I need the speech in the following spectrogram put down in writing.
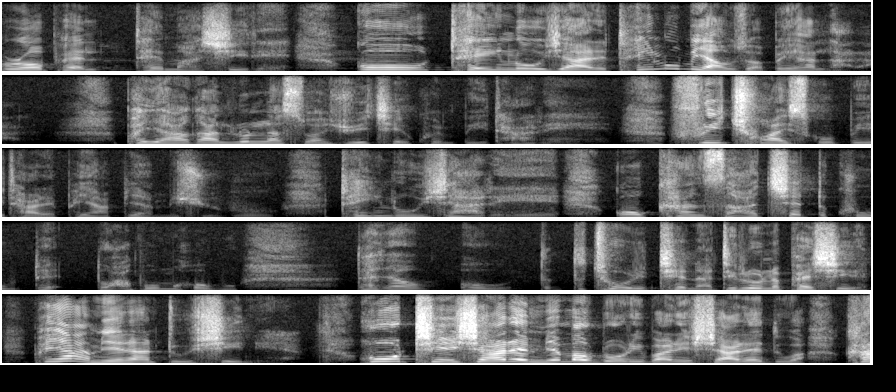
prophet ထဲမှာရှိတယ်ကိုထိန်းလို့ရတယ်ထိန်းလို့မရဘူးဆိုတာဘယ်ကလာတာဖခင်ကလွတ်လပ်စွာရွေးချယ်ခွင့်ပေးထားတယ် free choice ကိုပေးထားတယ်ဖခင်ပြန်မယူဘူးထိန်းလို့ရတယ်ကိုခံစားချက်တစ်ခုတည်းတွားဖို့မဟုတ်ဘူး ဒါကြောင့်ဟိုတချို့တွေထင်တာဒီလိုနှစ်ဖက်ရှိတယ်ဖခင်အမြဲတမ်းအတူရှိနေတယ်ဟိုထင်ရှားတဲ့မျက်မှောက်တော်တွေဘာတွေရှာတဲ့သူကခံ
